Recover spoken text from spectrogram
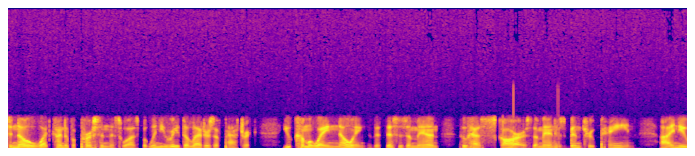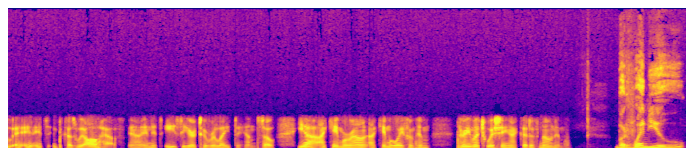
to know what kind of a person this was. But when you read the letters of Patrick, you come away knowing that this is a man who has scars, the man who's been through pain. Uh, and you, and it's because we all have, uh, and it's easier to relate to him. So, yeah, I came around, I came away from him very much wishing I could have known him. But when you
